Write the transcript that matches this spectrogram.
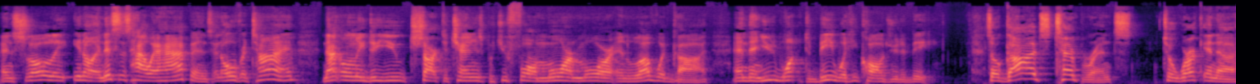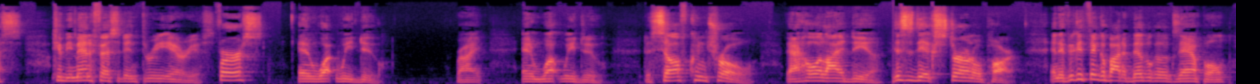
And slowly, you know, and this is how it happens. And over time, not only do you start to change, but you fall more and more in love with God. And then you want to be what he called you to be. So God's temperance to work in us can be manifested in three areas. First, in what we do, right? And what we do. The self-control, that whole idea. This is the external part. And if you could think about a biblical example,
